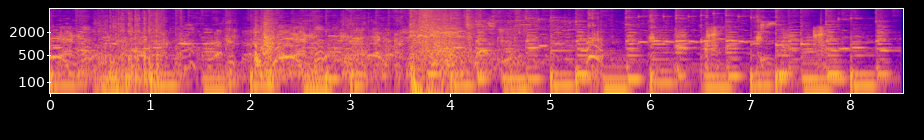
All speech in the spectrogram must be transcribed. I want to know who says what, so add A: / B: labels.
A: Oh, my God.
